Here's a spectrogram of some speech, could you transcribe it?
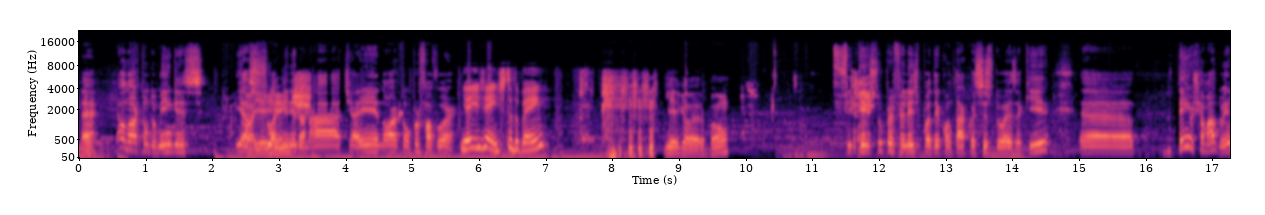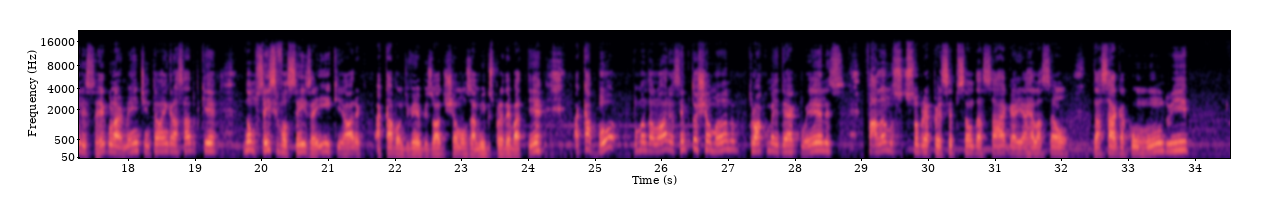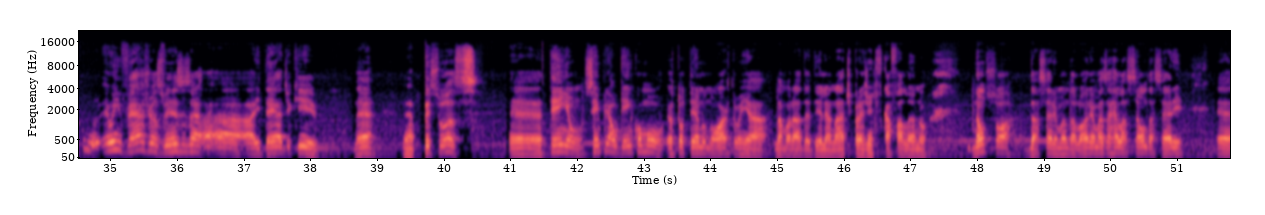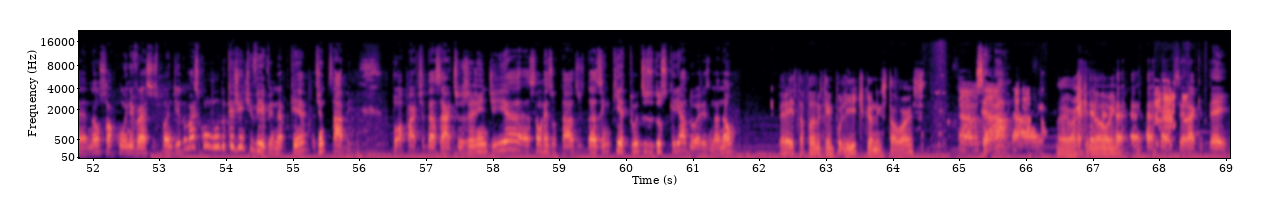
né? É o Norton Domingues e a aí, sua gente? querida Nath. Aí, Norton, por favor. E aí, gente, tudo bem? e aí, galera, bom? Fiquei super feliz de poder contar com esses dois aqui. É, Tenho chamado eles regularmente, então é engraçado porque não sei se vocês aí, que hora acabam de ver o episódio, chamam os amigos para debater. Acabou o Mandalorian, eu sempre tô chamando, troco uma ideia com eles, falamos sobre a percepção da saga e a relação da saga com o mundo e eu invejo às vezes a, a, a ideia de que né, é, pessoas é, tenham sempre alguém como eu tô tendo o Norton e a namorada dele, a Nath, pra gente ficar falando não só da série Mandalorian, mas a relação da série é, não só com o universo expandido, mas com o mundo que a gente vive, né? Porque a gente sabe, boa parte das artes hoje em dia são resultados das inquietudes dos criadores, não é não? Peraí, você tá falando que tem política no Star Wars? Não, Será? Tá, tá. Ah, eu acho que não, hein? Será que tem?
